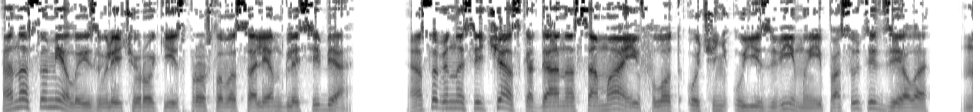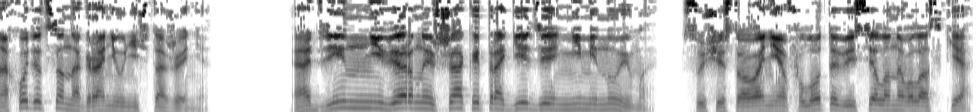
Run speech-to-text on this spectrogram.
Она сумела извлечь уроки из прошлого Салем для себя, особенно сейчас, когда она сама и флот очень уязвимы и, по сути дела, находятся на грани уничтожения. Один неверный шаг и трагедия неминуема. Существование флота висело на волоске.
